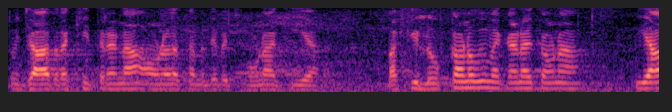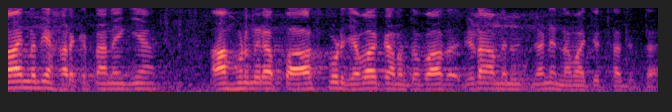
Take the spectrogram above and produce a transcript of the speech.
ਤੂੰ ਯਾਦ ਰੱਖੀ ਤੇਰੇ ਨਾਲ ਆਉਣ ਵਾਲੇ ਸਮੇਂ ਦੇ ਵਿੱਚ ਹੋਣਾ ਕੀ ਆ। ਬਾਕੀ ਲੋਕਾਂ ਨੂੰ ਵੀ ਮੈਂ ਕਹਿਣਾ ਚਾਹਣਾ ਵੀ ਆ ਇਹਨਾਂ ਦੀਆਂ ਹਰਕਤਾਂ ਨੇਗੀਆਂ। ਆ ਹੁਣ ਮੇਰਾ ਪਾਸਪੋਰਟ ਜਮ੍ਹਾਂ ਕਰਨ ਤੋਂ ਬਾਅਦ ਜਿਹੜਾ ਮੈਨੂੰ ਇਹਨਾਂ ਨੇ ਨਵਾਂ ਚਿੱਠਾ ਦਿੱਤਾ।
